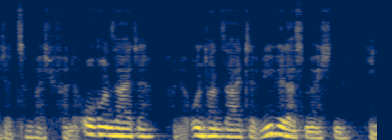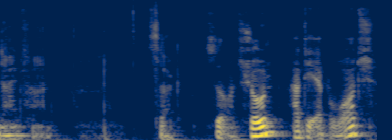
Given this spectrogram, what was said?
wieder zum Beispiel von der oberen Seite, von der unteren Seite, wie wir das möchten, hineinfahren. Zack. So, und schon hat die Apple Watch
